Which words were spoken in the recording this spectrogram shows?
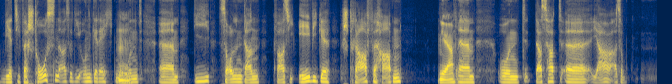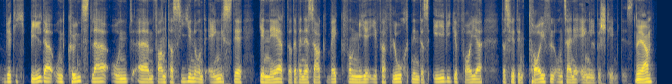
wird sie verstoßen, also die Ungerechten, mhm. und ähm, die sollen dann quasi ewige Strafe haben. Ja. Ähm, und das hat, äh, ja, also wirklich Bilder und Künstler und ähm, Fantasien und Ängste genährt. Oder wenn er sagt, weg von mir, ihr Verfluchten, in das ewige Feuer, das für den Teufel und seine Engel bestimmt ist. Ja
